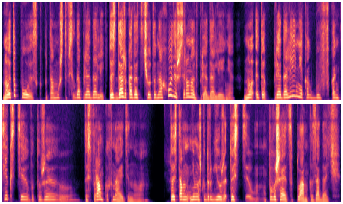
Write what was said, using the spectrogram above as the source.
Но это поиск, потому что всегда преодолеть. То есть даже когда ты чего-то находишь, все равно это преодоление. Но это преодоление как бы в контексте вот уже, э, то есть в рамках найденного. То есть там немножко другие уже, то есть м, повышается планка задач.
